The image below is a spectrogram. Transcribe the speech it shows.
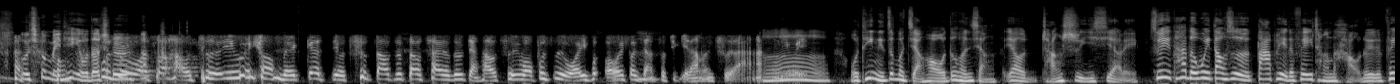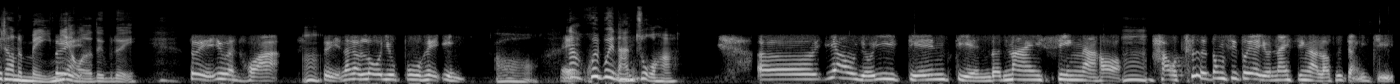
我就每天有的吃。不是我说好吃，因为要每个有吃到这道菜的都讲好吃。我不是我一我会分享出去给他们吃啊。嗯，我听你这么讲哈，我都很想要尝试一下嘞。所以它的味道是搭配的非常的好，的，非常的美妙的，对不对？对，又很滑。嗯，对，那个肉又不会硬。哦，那会不会难做哈？呃，要有一点点的耐心啊，哈，嗯，好吃的东西都要有耐心啊。老师讲一句，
